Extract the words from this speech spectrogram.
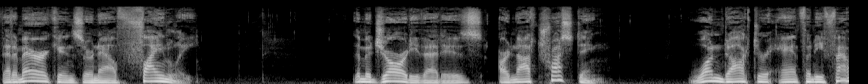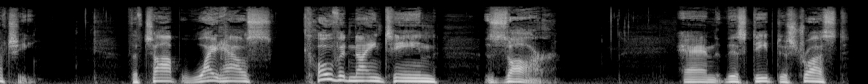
that Americans are now finally the majority that is are not trusting one Dr. Anthony Fauci the top White House COVID 19 czar. And this deep distrust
